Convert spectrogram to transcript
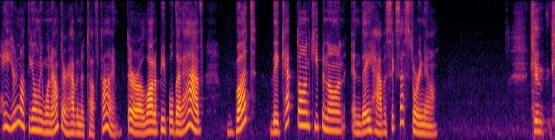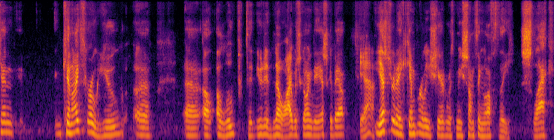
hey, you're not the only one out there having a tough time. There are a lot of people that have, but they kept on keeping on and they have a success story now. Can can can I throw you uh, uh, a, a loop that you didn't know I was going to ask about? Yeah. Yesterday, Kimberly shared with me something off the Slack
